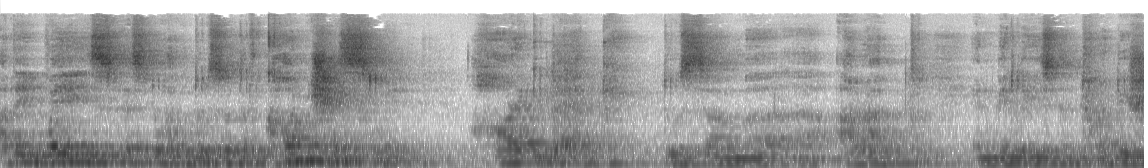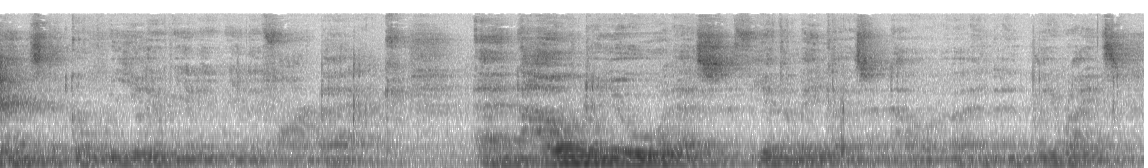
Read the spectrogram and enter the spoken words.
are there ways as to how to sort of consciously hark back to some uh, uh, Arab and Middle Eastern traditions that go really, really, really far back? And how do you, as theater makers and, how, uh, and, and playwrights,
